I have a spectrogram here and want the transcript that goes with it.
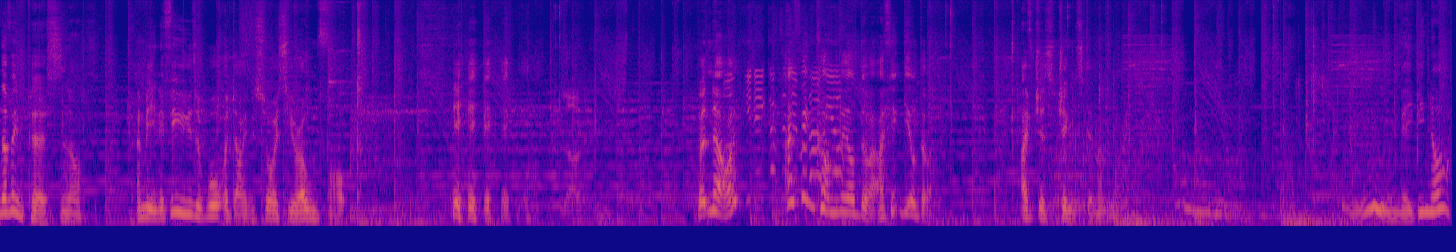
Nothing personal. I mean, if you use a water dinosaur, it's your own fault. but no, I, I think Convoy will do it. I think he'll do it. I've just jinxed him, haven't I? Ooh, maybe not.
